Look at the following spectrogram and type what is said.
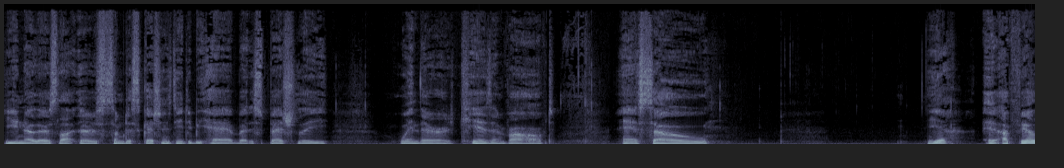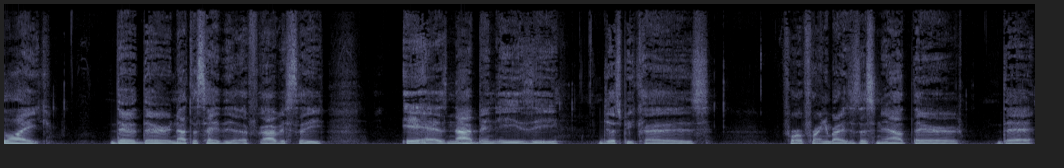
You know, there's like there's some discussions need to be had, but especially when there are kids involved. And so yeah, I feel like they're they're not to say that obviously it has not been easy just because for for anybody that's listening out there that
